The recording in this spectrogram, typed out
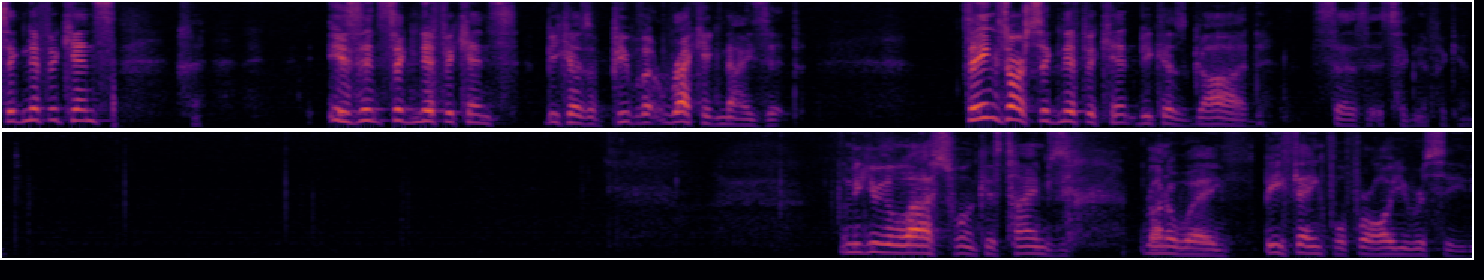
Significance isn't significance because of people that recognize it. Things are significant because God says it's significant. Let me give you the last one because time's run away. Be thankful for all you receive.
